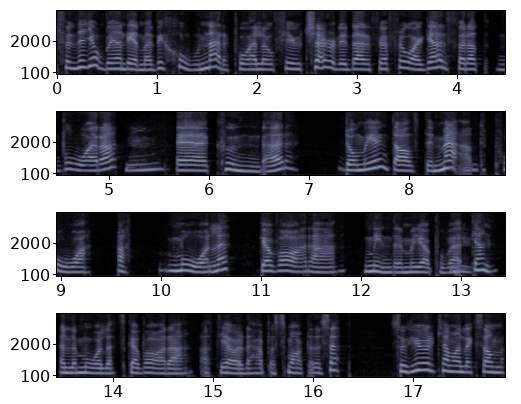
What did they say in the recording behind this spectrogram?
för vi jobbar en del med visioner på Hello Future och det är därför jag frågar, för att våra mm. eh, kunder, de är inte alltid med på att målet ska vara mindre miljöpåverkan mm. eller målet ska vara att göra det här på ett smartare sätt. Så hur kan man liksom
